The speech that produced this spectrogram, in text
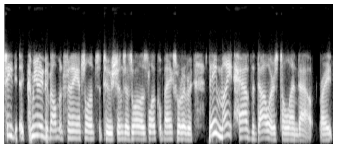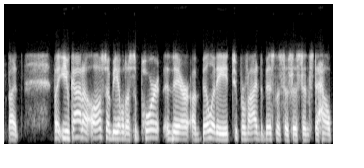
seed, uh, community development financial institutions, as well as local banks, whatever, they might have the dollars to lend out, right? But but you've got to also be able to support their ability to provide the business assistance to help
